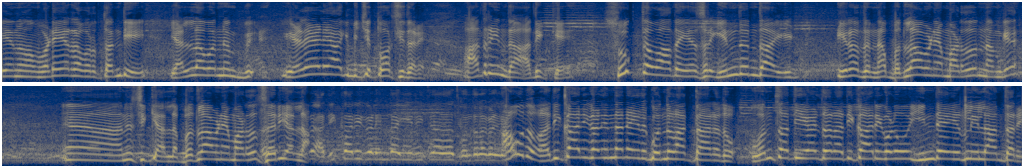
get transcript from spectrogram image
ಏನು ಒಡೆಯರವರು ತಂದು ಎಲ್ಲವನ್ನು ಎಳೆ ಎಳೆಯಾಗಿ ಬಿಚ್ಚಿ ತೋರಿಸಿದ್ದಾರೆ. ಅದರಿಂದ ಅದಕ್ಕೆ ಸೂಕ್ತವಾದ ಹೆಸರು ಹಿಂದಿಂದ ಇರೋದನ್ನು ಬದಲಾವಣೆ ಮಾಡೋದು ನಮಗೆ ಅನಿಸಿಕೆ ಅಲ್ಲ. ಬದಲಾವಣೆ ಮಾಡೋದು ಸರಿಯಲ್ಲ. ಅಧಿಕಾರಿಗಳಿಂದ ಈ ರೀತಿಯಾದ ಗೊಂದಲಗಳು ಹೌದು ಅಧಿಕಾರಿಗಳಿಂದನೇ ಇದು ಗೊಂದಲ ಆಗ್ತಾ ಇರೋದು. ಒಂದ್ಸತಿ ಹೇಳ್ತಾರೆ ಅಧಿಕಾರಿಗಳು ಹಿಂದೆ ಇರಲಿಲ್ಲ ಅಂತಾರೆ.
